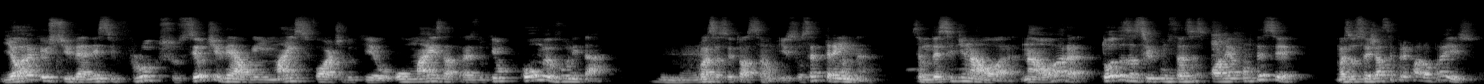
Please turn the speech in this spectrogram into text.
E a hora que eu estiver nesse fluxo, se eu tiver alguém mais forte do que eu ou mais atrás do que eu, como eu vou lidar uhum. com essa situação? Isso você treina. Você não decide na hora. Na hora, todas as circunstâncias podem acontecer, mas você já se preparou para isso.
